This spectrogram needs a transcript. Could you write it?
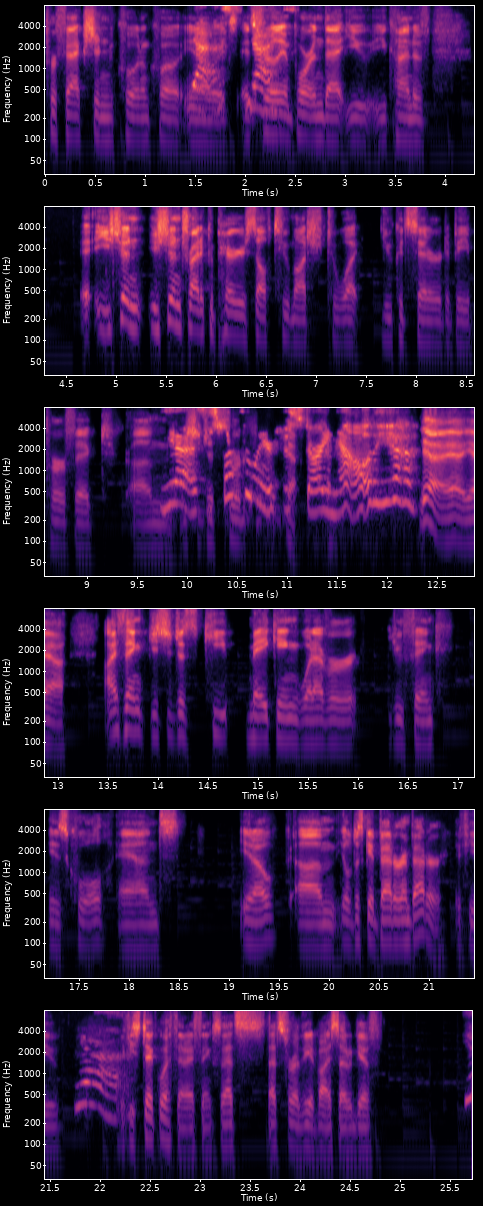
perfection, quote unquote. You know, it's Yes, it's really important that you you kind of eh, you shouldn't you shouldn't try to compare yourself too much to what you consider to be perfect. Um, Yes, especially sort of- when you're just yeah. starting out. Yeah. Yeah, yeah, yeah. I think you should just keep making whatever you think is cool, and you know, um, you'll just get better and better if you Yeah. if you stick with it. I think so. That's that's sort of the advice I would give. Yeah,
